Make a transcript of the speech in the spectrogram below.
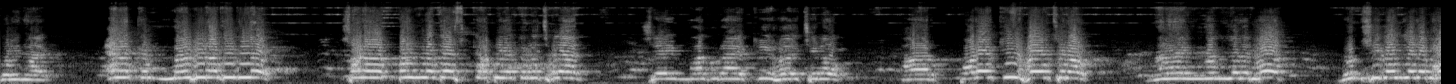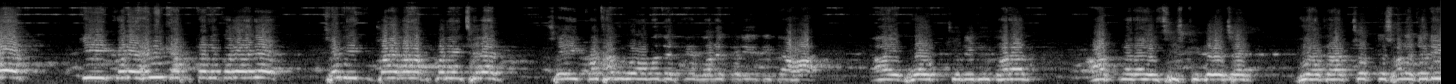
করি নাই। এক মাগুরাদি দিয়ে সারা বাংলাদেশ কাঁপিয়ে তুলেছিলেন। সেই মাগুরায় কি হয়েছিল? তার পরে কি হয়েছিল? নারায়ণগঞ্জের ভোট, মুন্সিগঞ্জের ভোট, কি করে হেলিকপ্টারে করে এনে সেদিন জয়লাভ করেছিলেন? সেই কথাগুলো আমাদেরকে মনে করিয়ে দিতে হয়। তাই ভোট চুরির উদাহরণ আপনারা এই সৃষ্টি করেছেন। দুই হাজার চোদ্দ সালে যদি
